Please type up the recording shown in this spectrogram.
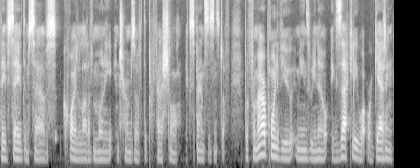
They've saved themselves quite a lot of money in terms of the professional expenses and stuff. But from our point of view, it means we know exactly what we're getting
